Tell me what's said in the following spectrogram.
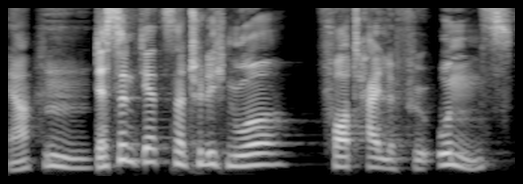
Ja, mhm. das sind jetzt natürlich nur Vorteile für uns,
